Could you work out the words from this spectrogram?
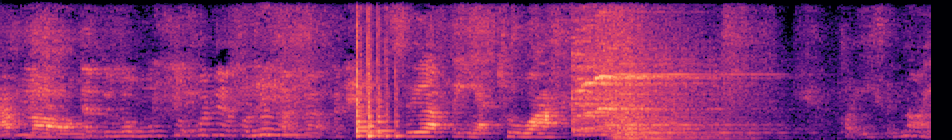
รับรองแต่ดูมุกจุ๊บเนี่ยคนข้างหลังอะเสื้อเปียกชัวร์ขออีกสักหน่อย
